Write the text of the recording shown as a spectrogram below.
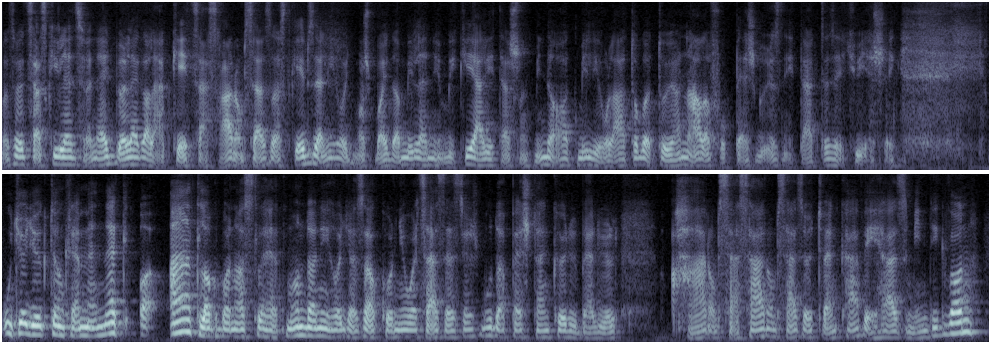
az 591-ből legalább 200-300 azt képzeli, hogy most majd a milleniumi kiállításnak mind a 6 millió látogatója nála fog pesgőzni. Tehát ez egy hülyeség. Úgyhogy ők tönkre mennek. A átlagban azt lehet mondani, hogy az akkor 800 ezres Budapesten körülbelül 300-350 kávéház mindig van,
